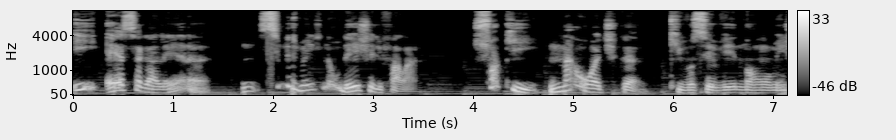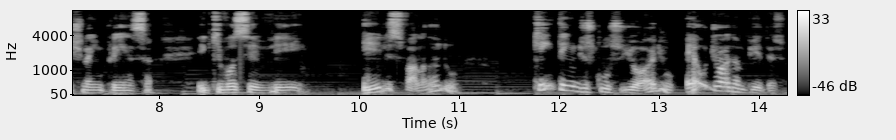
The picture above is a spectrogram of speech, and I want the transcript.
E essa galera simplesmente não deixa ele falar. Só que, na ótica que você vê normalmente na imprensa e que você vê eles falando, quem tem um discurso de ódio é o Jordan Peterson.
